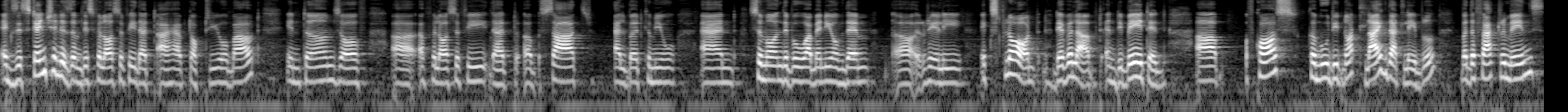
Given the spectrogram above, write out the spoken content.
existentialism, this philosophy that I have talked to you about in terms of uh, a philosophy that uh, Sartre, Albert Camus and Simone de Beauvoir, many of them uh, really explored, developed and debated. Uh, of course, Camus did not like that label, but the fact remains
